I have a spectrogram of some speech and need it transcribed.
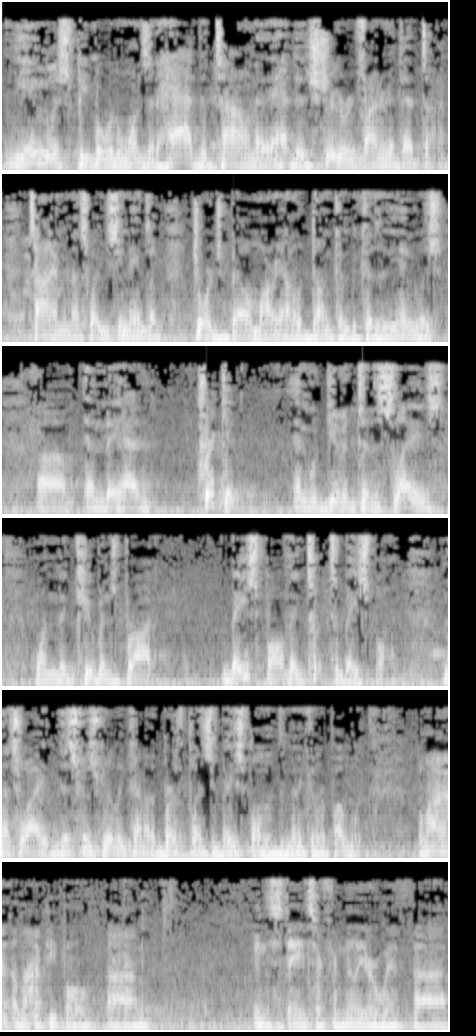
the English people were the ones that had the town, they had the sugar refinery at that time, time and that's why you see names like George Bell, Mariano Duncan, because of the English. Uh, and they had cricket and would give it to the slaves when the Cubans brought baseball, they took to baseball. And that's why this was really kind of the birthplace of baseball in the Dominican Republic. A lot of a lot of people um, in the states are familiar with uh,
